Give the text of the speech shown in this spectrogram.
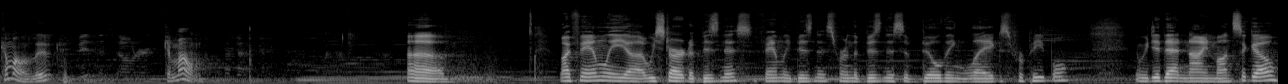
Come on, Luke. business owner. Come on. Um, my family, uh, we started a business, a family business. We're in the business of building legs for people. And we did that nine months ago.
